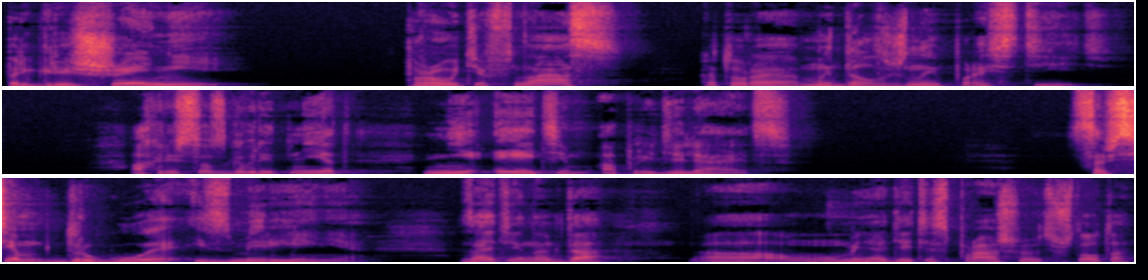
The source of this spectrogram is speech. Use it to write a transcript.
прегрешений против нас, которое мы должны простить. А Христос говорит, нет, не этим определяется. Совсем другое измерение. Знаете, иногда у меня дети спрашивают что-то,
